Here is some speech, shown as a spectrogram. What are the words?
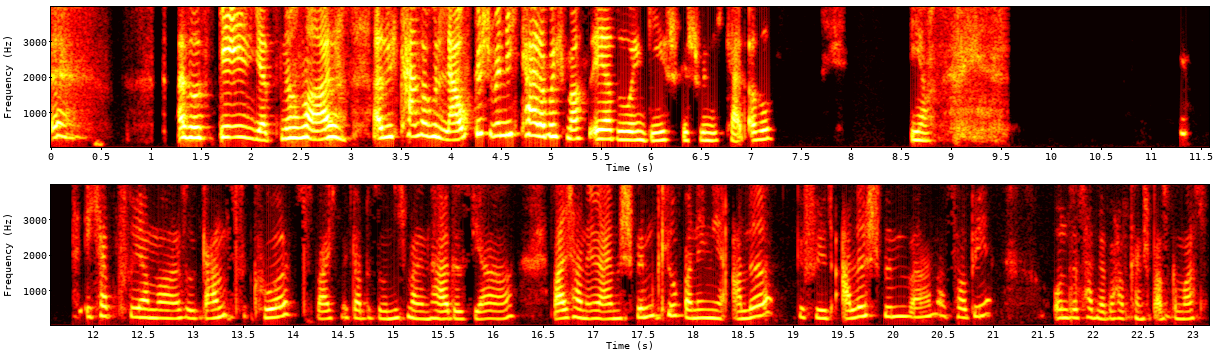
Also es geht jetzt normal. Also ich kann es auch in Laufgeschwindigkeit, aber ich mache es eher so in Gehgeschwindigkeit. Also ja. Ich habe früher mal so ganz kurz, war ich, ich glaube, so nicht mal ein halbes Jahr, war ich mal in einem Schwimmclub, an dem wir alle, gefühlt alle schwimmen waren als Hobby. Und das hat mir überhaupt keinen Spaß gemacht.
